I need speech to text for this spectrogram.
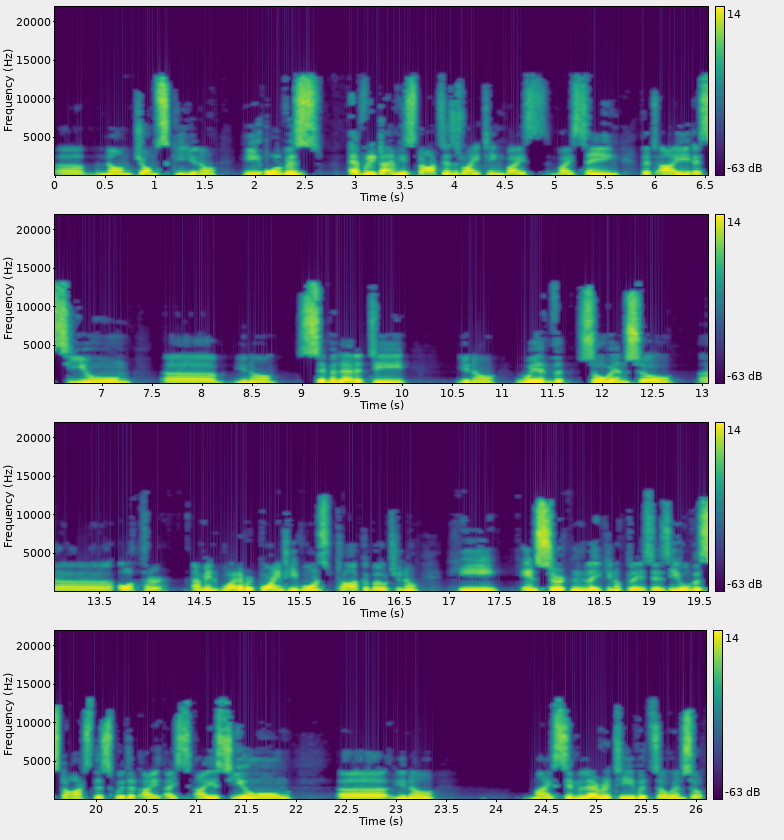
uh, Noam Chomsky, you know, he always every time he starts his writing by by saying that I assume, uh, you know, similarity, you know, with so-and-so uh, author. I mean, whatever point he wants to talk about, you know, he, in certain, like, you know, places, he always starts this with that I, I, assume, uh, you know, my similarity with so-and-so.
